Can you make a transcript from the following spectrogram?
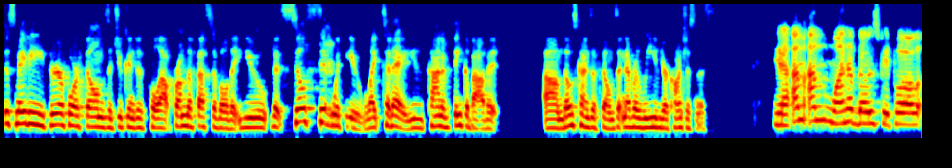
just maybe three or four films that you can just pull out from the festival that you that still sit mm-hmm. with you like today you kind of think about it. Um, those kinds of films that never leave your consciousness. Yeah i'm i'm one of those people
